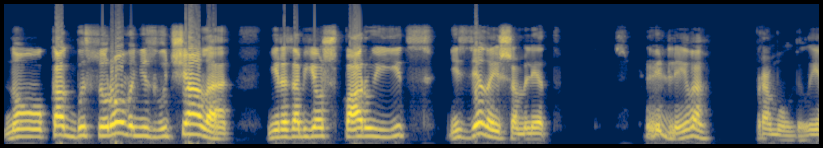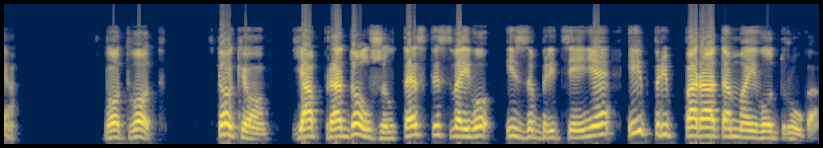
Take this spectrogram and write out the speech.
но как бы сурово ни звучало, не разобьешь пару яиц, не сделаешь омлет. Справедливо, промолвил я. Вот-вот, в Токио я продолжил тесты своего изобретения и препарата моего друга.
